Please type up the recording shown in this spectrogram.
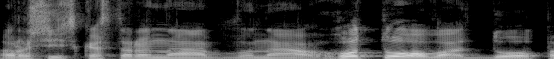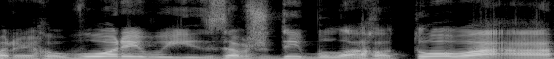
російська сторона вона готова до переговорів і завжди була готова, а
